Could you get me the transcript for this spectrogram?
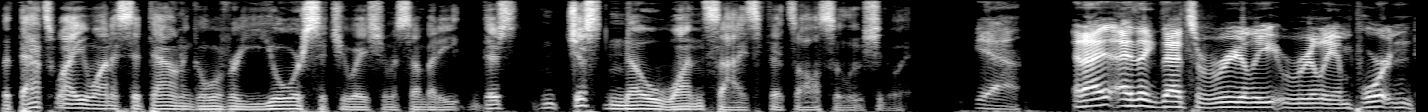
But that's why you want to sit down and go over your situation with somebody. There's just no one size fits all solution to it. Yeah. And I, I think that's really, really important.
